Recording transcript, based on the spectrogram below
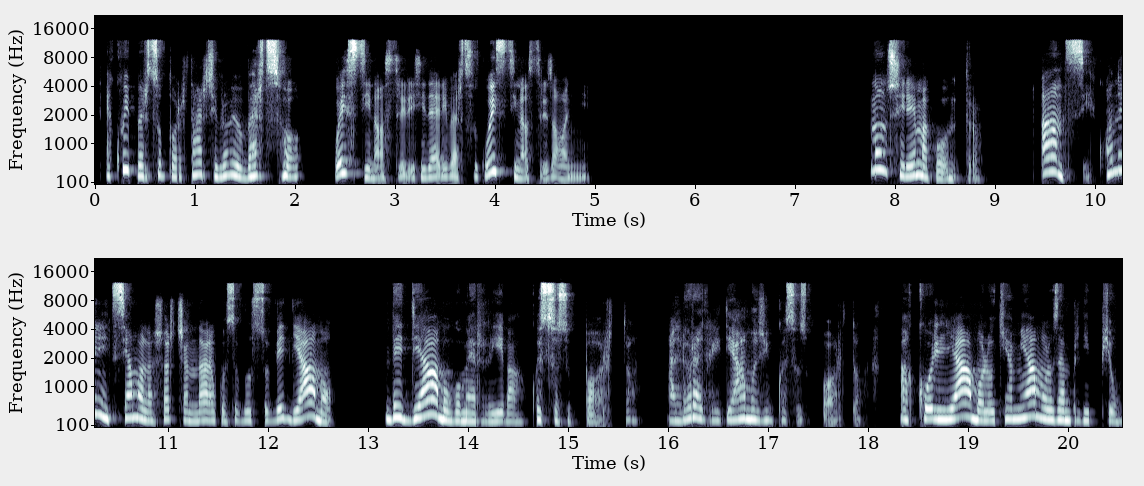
È qui per supportarci proprio verso questi nostri desideri, verso questi nostri sogni. Non ci rema contro. Anzi, quando iniziamo a lasciarci andare a questo flusso, vediamo, vediamo come arriva questo supporto. Allora crediamoci in questo supporto, accogliamolo, chiamiamolo sempre di più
